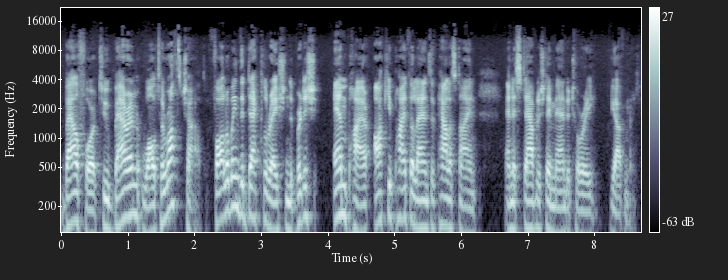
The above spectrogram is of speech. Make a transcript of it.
Balfour to Baron Walter Rothschild. Following the declaration, the British Empire occupied the lands of Palestine and established a mandatory government.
